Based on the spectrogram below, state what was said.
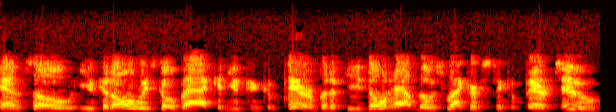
And so you can always go back and you can compare, but if you don't have those records to compare to,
